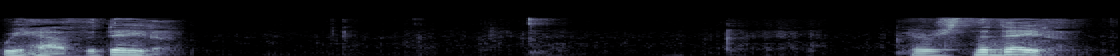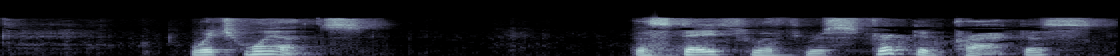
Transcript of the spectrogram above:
we have the data. Here's the data. Which wins? The states with restricted practice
